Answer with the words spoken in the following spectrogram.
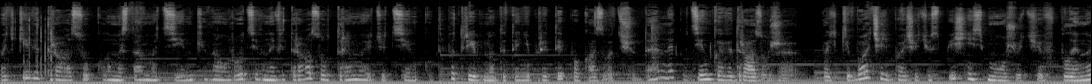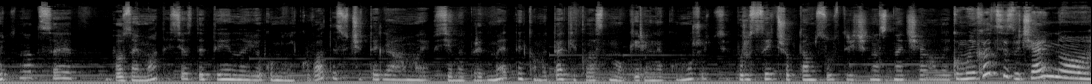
Батьки відразу, коли ми ставимо оцінки на уроці, вони відразу отримують оцінку. Потрібно дитині прийти, показувати щоденник. Оцінка відразу вже батьки бачать, бачать успішність, можуть вплинути на це, позайматися з дитиною, комунікувати з вчителями, всіми предметниками, так і класному керівнику можуть просити, щоб там зустріч назначали. Комунікація, звичайно,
